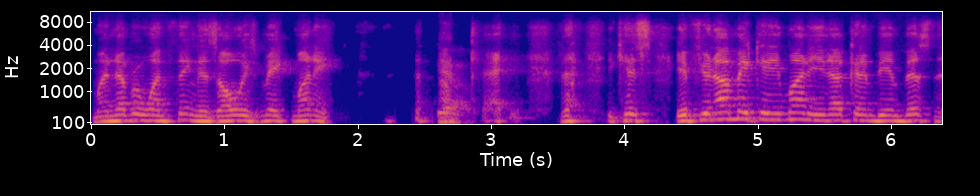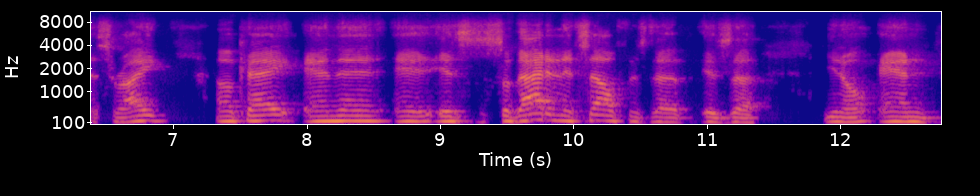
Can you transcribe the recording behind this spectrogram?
my number one thing is always make money. Yeah. okay. Because if you're not making any money, you're not going to be in business, right? Okay. And then it's so that in itself is the is the, you know, and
